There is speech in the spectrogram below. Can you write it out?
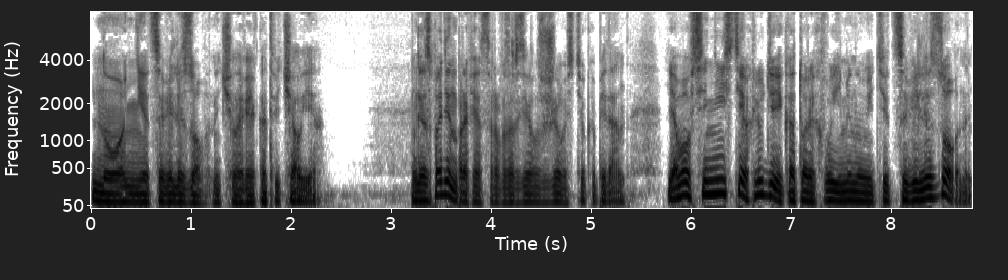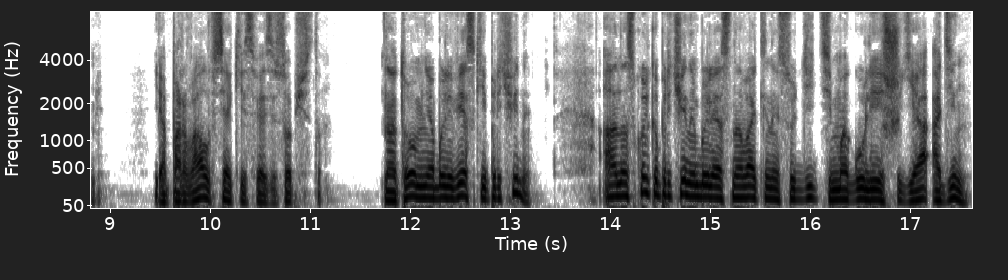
но не цивилизованный человек, отвечал я. «Господин профессор», — возразил с живостью капитан, — «я вовсе не из тех людей, которых вы именуете цивилизованными. Я порвал всякие связи с обществом. На то у меня были веские причины. А насколько причины были основательны судить, могу лишь я один.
